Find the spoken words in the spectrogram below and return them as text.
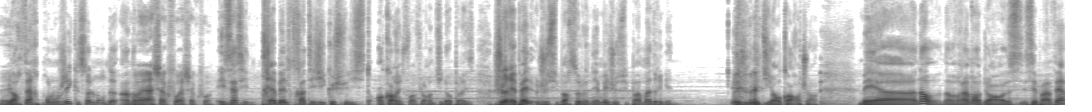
leur faire prolonger que seulement de 1 an. Ouais, à chaque fois, à chaque fois. Et ça, c'est une très belle stratégie que je félicite encore une fois Florentino Pérez. Je répète, je suis barcelonais, mais je suis pas madrilène. Et je le dis encore, tu vois. Mais euh, non, non, vraiment, genre, c'est pas à faire.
